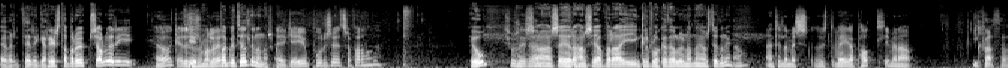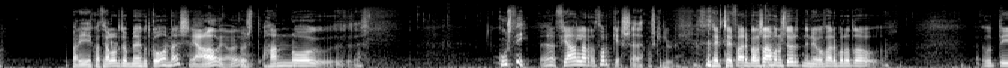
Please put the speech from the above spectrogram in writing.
ef þeir eru ekki að hrista bara upp sjálfur í já, getur svo sem alveg bak við tjöldinna sko. er ekki Eyjúb Púrisevits að fara þangað? Jú, svo segir svo hann. segir að hann sé að fara í yngri flokka þjálfun hann hjá stjörnunni. Já. en til dæmis, þú veist, Veiga Páll ég meina, í hvað þá? bara í eitthvað þjálfarjobb með eitthvað góðan með sér. Já, já, þú veist, hann og Gústi? Eh, Fjalar Þorgers eða eitthvað skilur þeir, þeir fari bara saman á stjörninni og fari bara út á út í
